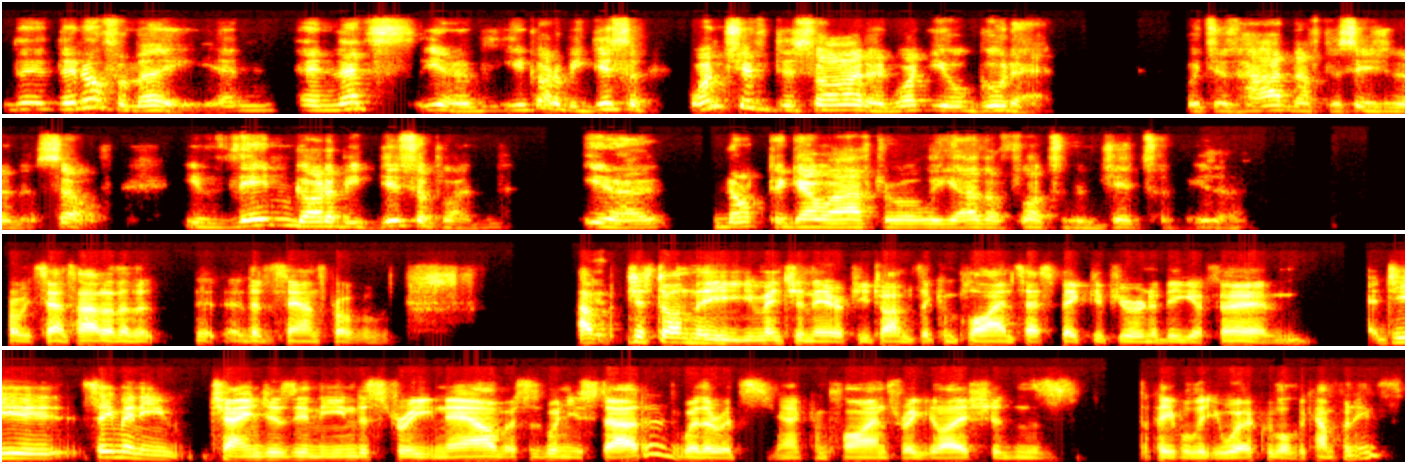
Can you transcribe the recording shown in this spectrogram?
they're, they're not for me, and and that's you know you've got to be disciplined. Once you've decided what you're good at, which is hard enough decision in itself, you've then got to be disciplined, you know, not to go after all the other flotsam and jetsam, you know. Probably sounds harder than it, than it sounds, probably. Um, just on the, you mentioned there a few times the compliance aspect if you're in a bigger firm. Do you see many changes in the industry now versus when you started, whether it's you know, compliance regulations, the people that you work with, or the companies?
